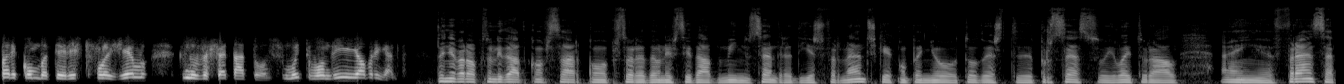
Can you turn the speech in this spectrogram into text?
para combater este flagelo que nos afeta a todos. Muito bom dia e obrigado. Tenho agora a oportunidade de conversar com a professora da Universidade do Minho, Sandra Dias Fernandes, que acompanhou todo este processo eleitoral em França,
